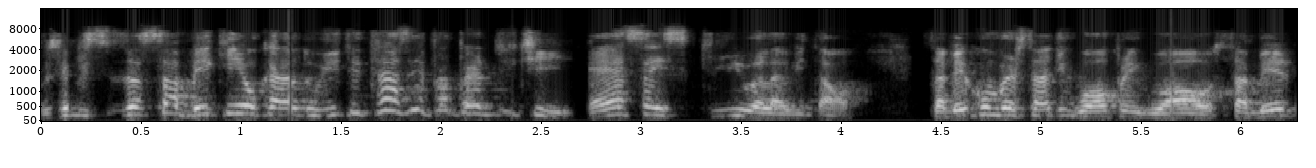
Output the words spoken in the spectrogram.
Você precisa saber quem é o cara do ITA e trazer para perto de ti. Essa skill ela é vital. Saber conversar de igual para igual, saber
